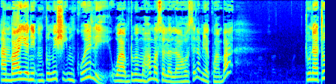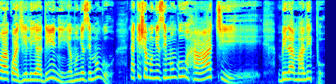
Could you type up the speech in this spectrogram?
ambaye ni mtumishi mkweli wa mtume muhammad salllahu salam ya kwamba tunatoa kwa ajili ya dini ya mwenyezi mungu. Na kisha mwenyezi mungu haachi bila malipo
